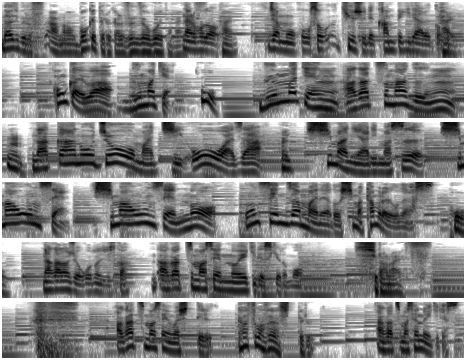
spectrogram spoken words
大丈夫です。あのボケてるから全然覚えてないなるほど。はい。じゃあもうここそ、九州で完璧であると。はい。今回は、群馬県。お。群馬県吾妻郡、うん。中之条町大技、はい。島にあります、島温泉。島温泉の温泉三昧の宿、島田村でございます。ほう。中之条ご存知ですか？吾妻線の駅ですけども、知らないです。吾妻線は知ってる。あすいません知ってる。吾妻線の駅です。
